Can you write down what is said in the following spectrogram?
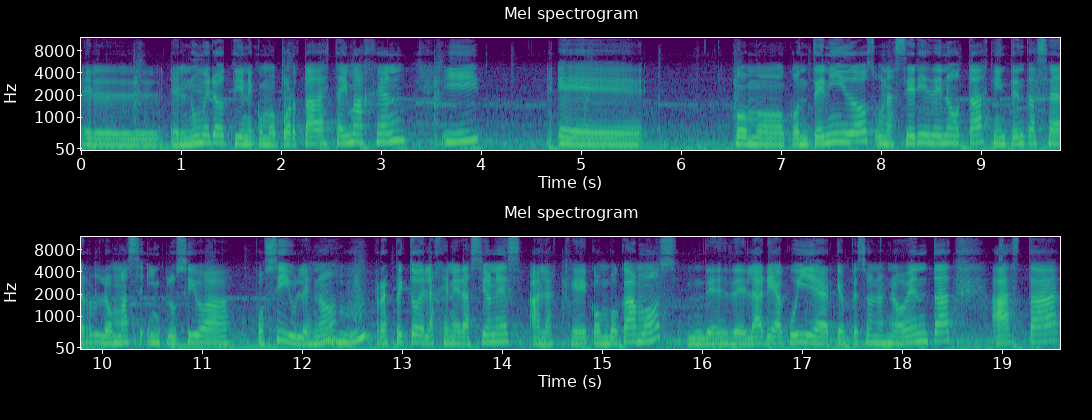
el, el, número tiene como portada esta imagen y eh, como contenidos una serie de notas que intenta ser lo más inclusiva posibles, ¿no? Respecto de las generaciones a las que convocamos, desde el área queer que empezó en los 90 hasta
